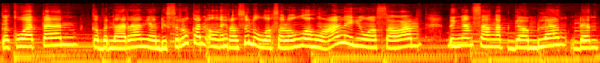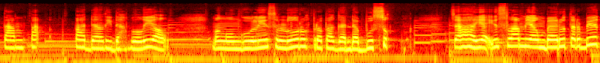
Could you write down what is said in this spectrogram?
kekuatan kebenaran yang diserukan oleh Rasulullah Shallallahu Alaihi Wasallam dengan sangat gamblang dan tampak pada lidah beliau, mengungguli seluruh propaganda busuk. Cahaya Islam yang baru terbit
